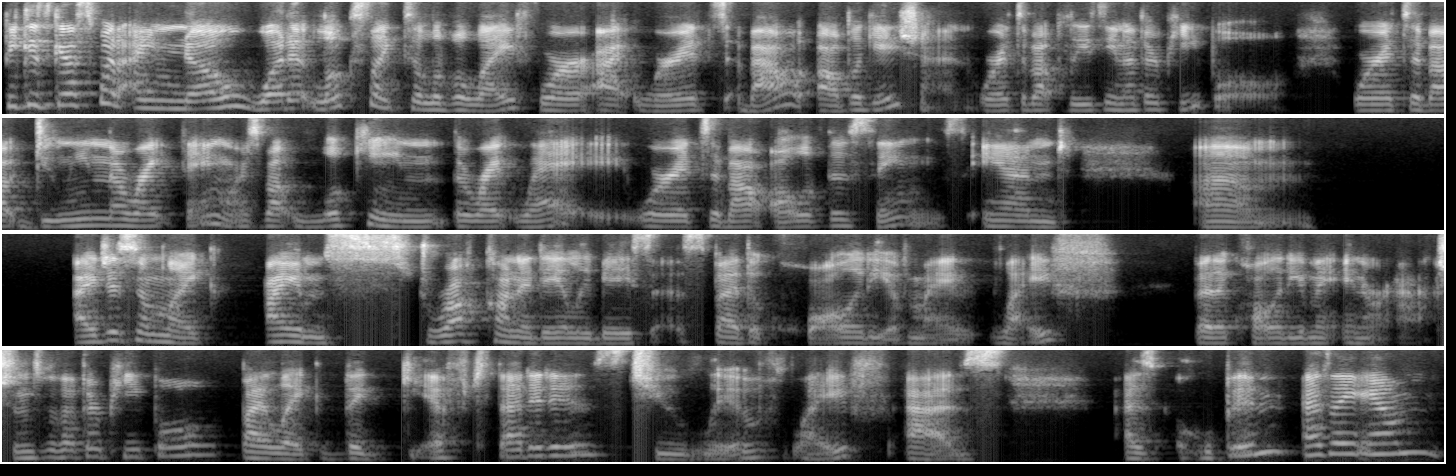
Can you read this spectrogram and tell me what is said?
Because guess what? I know what it looks like to live a life where I where it's about obligation, where it's about pleasing other people, where it's about doing the right thing, where it's about looking the right way, where it's about all of those things. And um I just am like, I am struck on a daily basis by the quality of my life, by the quality of my interactions with other people, by like the gift that it is to live life as as open as I am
